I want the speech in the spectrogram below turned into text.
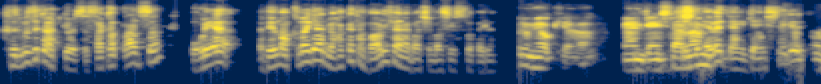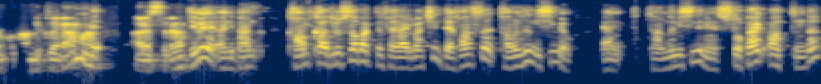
kırmızı kart görse sakatlansa oraya benim aklıma gelmiyor. Hakikaten var mı Fenerbahçe basket stoperi? Yok ya. Yani gençlerden işte evet yani gençleri kullandıkları ama e, ara sıra. Değil mi? Hani ben kamp kadrosuna baktım Fenerbahçe'nin. Defansta tanıdığım isim yok. Yani tanıdığım isim değil. Yani stoper hattında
